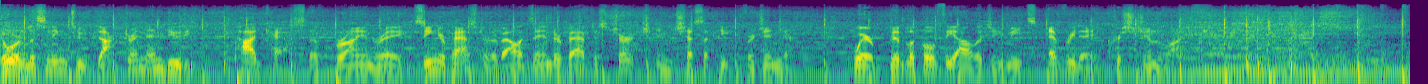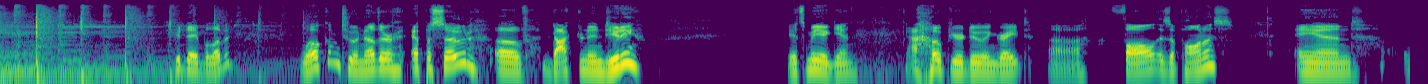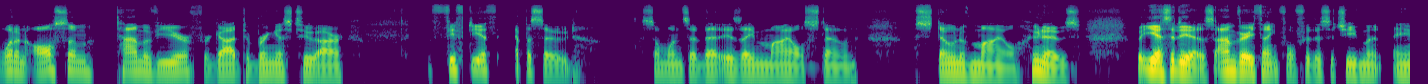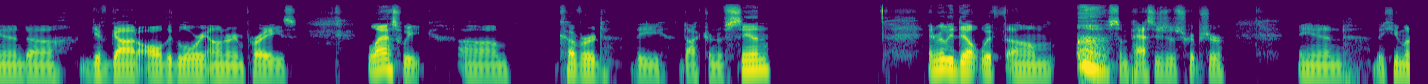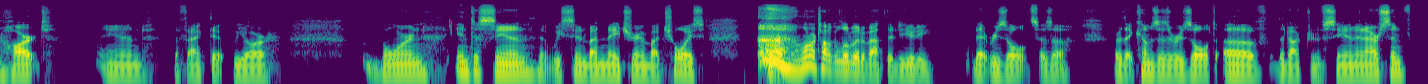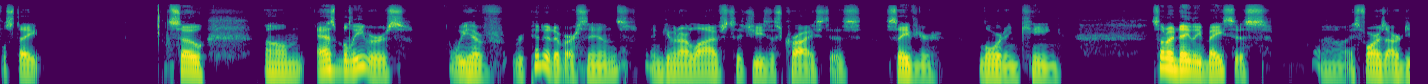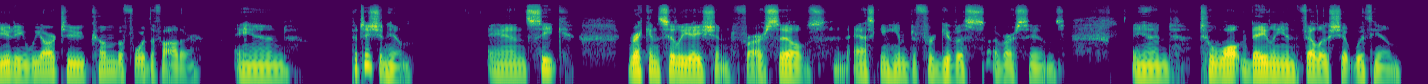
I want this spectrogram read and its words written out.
You're listening to Doctrine and Duty, podcast of Brian Ray, senior pastor of Alexander Baptist Church in Chesapeake, Virginia, where biblical theology meets everyday Christian life. Good day, beloved. Welcome to another episode of Doctrine and Duty. It's me again. I hope you're doing great. Uh, fall is upon us, and what an awesome time of year for God to bring us to our 50th episode. Someone said that is a milestone, a stone of mile. Who knows? But yes, it is. I'm very thankful for this achievement and uh, give God all the glory, honor, and praise. Last week um, covered the doctrine of sin and really dealt with um, some passages of scripture and the human heart and the fact that we are born into sin, that we sin by nature and by choice. I want to talk a little bit about the duty that results as a, or that comes as a result of the doctrine of sin and our sinful state. So, um, as believers, we have repented of our sins and given our lives to Jesus Christ as Savior, Lord, and King. So, on a daily basis, uh, as far as our duty, we are to come before the Father and petition Him and seek reconciliation for ourselves and asking Him to forgive us of our sins and to walk daily in fellowship with Him.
